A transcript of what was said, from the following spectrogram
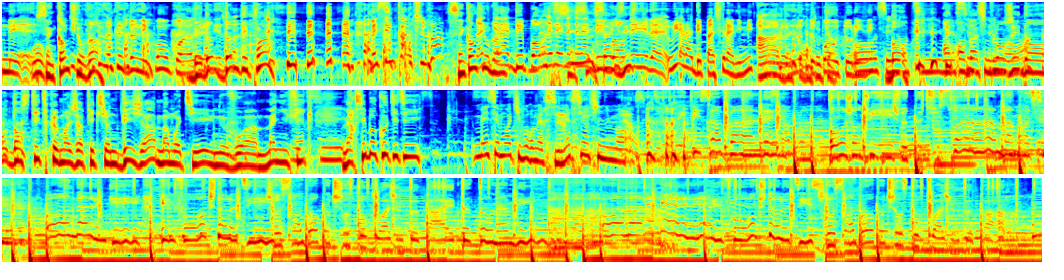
20. Mais 50 tu- sur 20. Tu veux que je donne les points ou quoi? Donne, des points. Mais 50 sur 20 50 Ça sur veut dire 20. qu'elle a, elle, elle- elle a débordé. elle a- oui, elle a dépassé la limite. Ah, euh, le d'accord, nombre en de tout points cas. autorisés. Oh, Bon, gentil. On, merci on va se plonger dans, dans ce titre que moi j'affectionne déjà, Ma Moitié, une voix magnifique. Merci. Merci beaucoup Titi. Mais c'est moi qui vous remercie. Merci, Merci. infiniment. Aujourd'hui, je veux que tu sois je ressens beaucoup de choses pour toi, je ne peux pas être ton ami. On a linké, il faut que je te le dise. Je ressens beaucoup de choses pour toi, je ne peux pas.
